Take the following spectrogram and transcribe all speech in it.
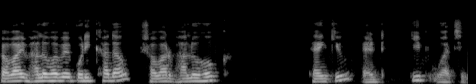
সবাই ভালোভাবে পরীক্ষা দাও, সবার ভালো হোক। Thank you and keep watching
